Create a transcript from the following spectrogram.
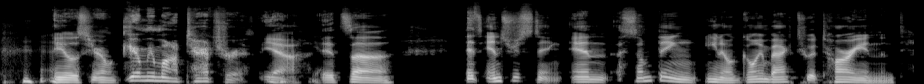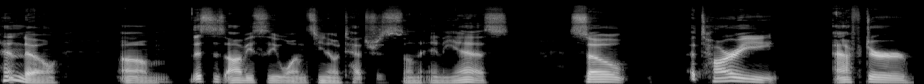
you'll just hear them give me my tetris yeah, yeah. it's uh it's interesting and something you know going back to atari and nintendo um this is obviously once you know tetris on the nes so atari after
